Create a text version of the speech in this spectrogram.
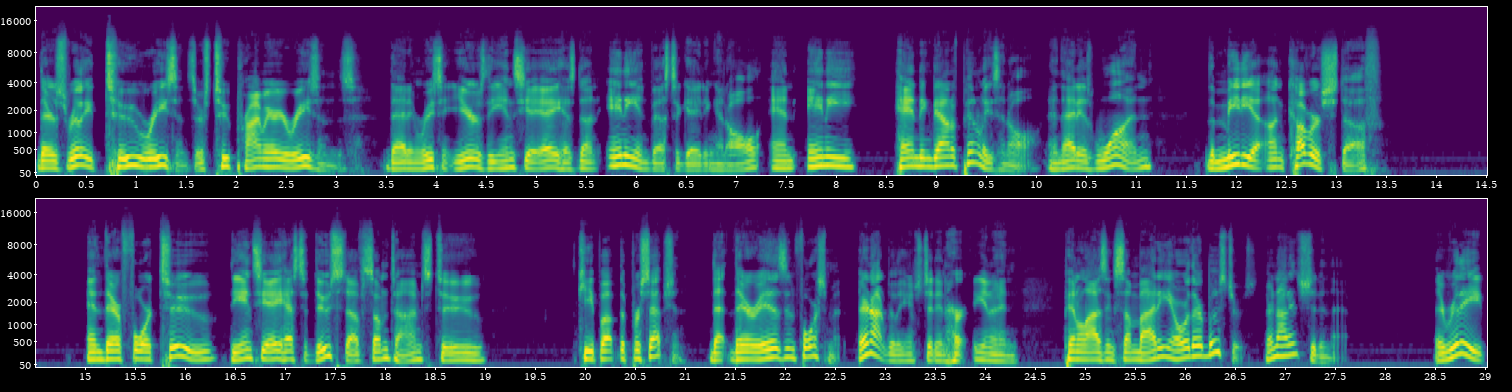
there's really two reasons. There's two primary reasons that in recent years the NCAA has done any investigating at all and any handing down of penalties at all. And that is one, the media uncovers stuff. And therefore, two, the NCAA has to do stuff sometimes to keep up the perception that there is enforcement. They're not really interested in hurt, you know, in penalizing somebody or their boosters. They're not interested in that. They really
